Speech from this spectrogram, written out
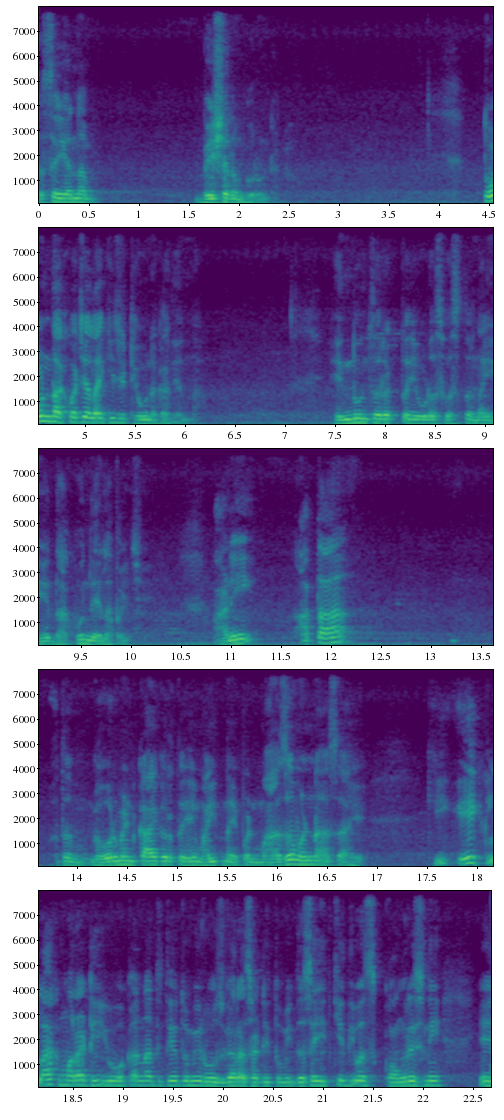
तसं यांना बेशरम करून टाका. तोंड दाखवायच्या लायकीचे ठेवू नका त्यांना. हिंदूंचं रक्त एवढं स्वस्त नाही हे दाखवून द्यायला पाहिजे. आणि आता आता गव्हर्मेंट काय करतं हे माहीत नाही पण माझं म्हणणं असं आहे की एक लाख मराठी युवकांना तिथे तुम्ही रोजगारासाठी तुम्ही जसे इतके दिवस काँग्रेसनी हे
